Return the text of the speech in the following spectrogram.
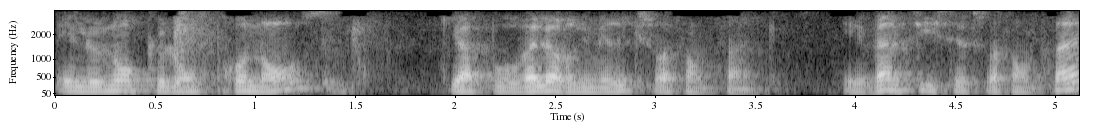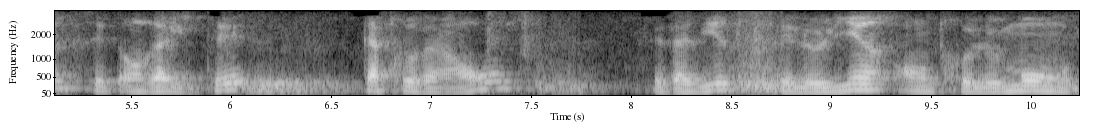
et le nom que l'on prononce, qui a pour valeur numérique 65. Et 26 et 65, c'est en réalité 91, c'est-à-dire c'est le lien entre le monde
